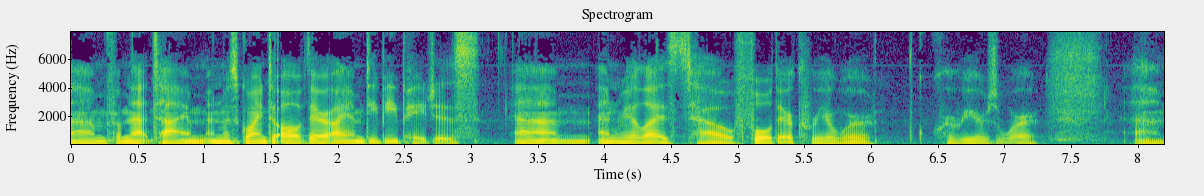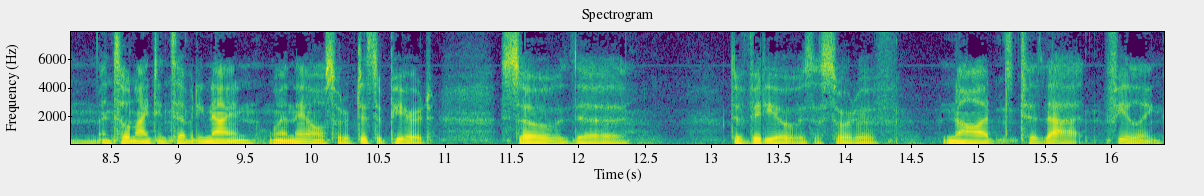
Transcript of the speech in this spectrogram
um, from that time and was going to all of their IMDb pages um, and realized how full their career were, careers were um, until 1979 when they all sort of disappeared. So the the video is a sort of nod to that feeling.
